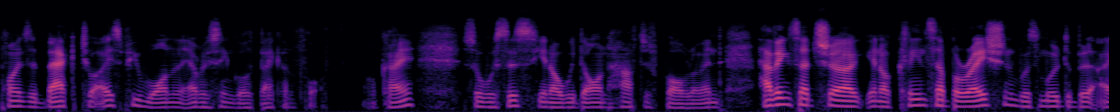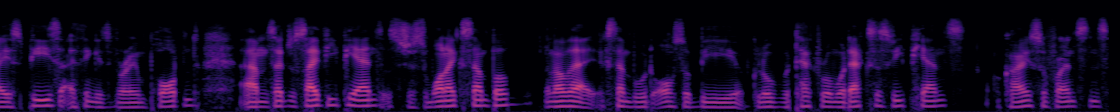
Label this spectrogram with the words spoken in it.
points it back to ISP1 and everything goes back and forth okay? So with this you know we don't have this problem. And having such a you know clean separation with multiple ISPs I think is very important. Um, site to site VPNs is just one example. Another example would also be GlobalProtect remote access VPNs Okay, so for instance,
